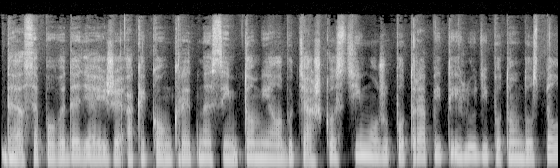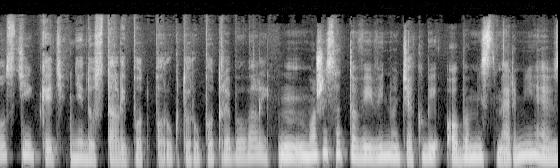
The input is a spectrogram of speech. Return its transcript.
Dá sa povedať aj, že aké konkrétne symptómy alebo ťažkosti môžu potrápiť tých ľudí potom v dospelosti, keď nedostali podporu, ktorú potrebovali? Môže sa to vyvinúť akoby obomi smermi, aj v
